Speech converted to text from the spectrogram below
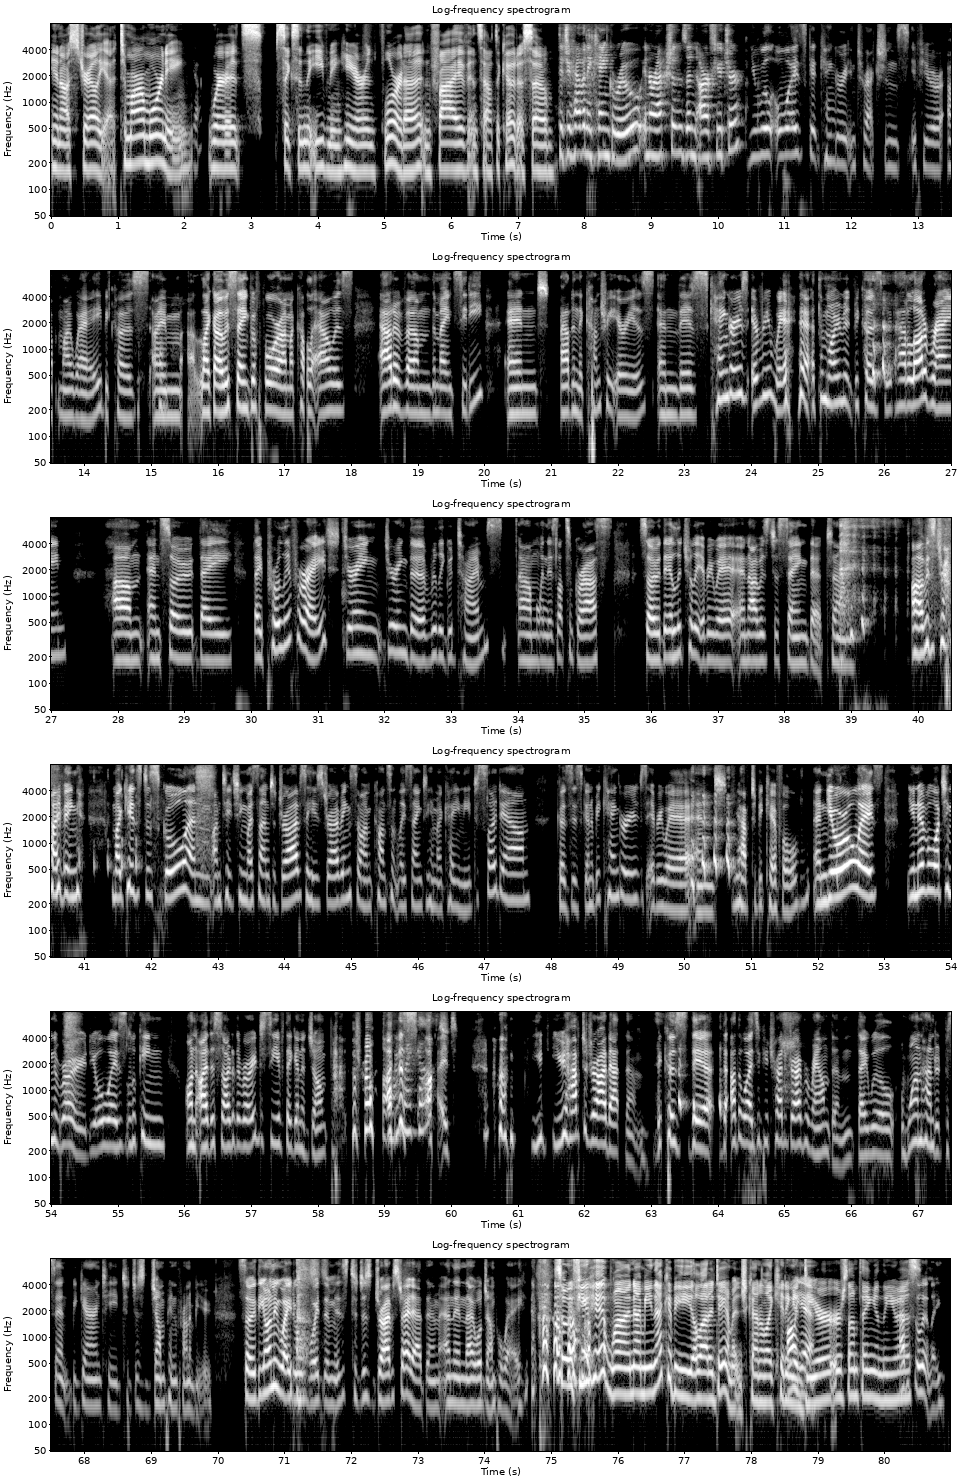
in Australia, tomorrow morning, Yeah. where it's six in the evening here in Florida and five in South Dakota. So, Did you have any kangaroo interactions in our future? You will always get kangaroo interactions if you're up my way because I'm, like I was saying before, I'm a couple of hours out of um, the main city and out in the country areas, and there's kangaroos everywhere at the moment because we've had a lot of rain, um, and so they they proliferate during during the really good times um, when there's lots of grass. So they're literally everywhere. And I was just saying that um, I was driving my kids to school and I'm teaching my son to drive. So he's driving. So I'm constantly saying to him, okay, you need to slow down because there's going to be kangaroos everywhere and you have to be careful. And you're always, you're never watching the road. You're always looking on either side of the road to see if they're going to jump from Oh either gosh. side. Um, you you have to drive at them because they're the, otherwise if you try to drive around them they will 100% be guaranteed to just jump in front of you so the only way to avoid them is to just drive straight at them and then they will jump away so if you hit one, I mean, that could be a lot of damage, kind of like hitting Oh, a yeah. deer or something in the US. Absolutely.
